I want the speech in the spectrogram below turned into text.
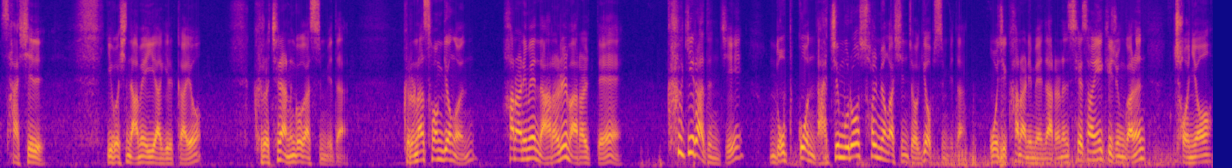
사실 이것이 남의 이야기일까요? 그렇진 않은 것 같습니다. 그러나 성경은 하나님의 나라를 말할 때 크기라든지 높고 낮음으로 설명하신 적이 없습니다. 오직 하나님의 나라는 세상의 기준과는 전혀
